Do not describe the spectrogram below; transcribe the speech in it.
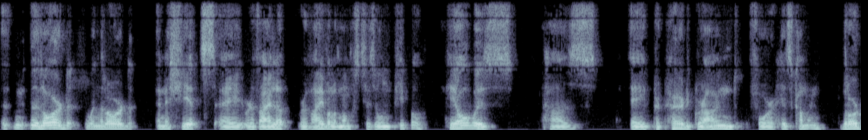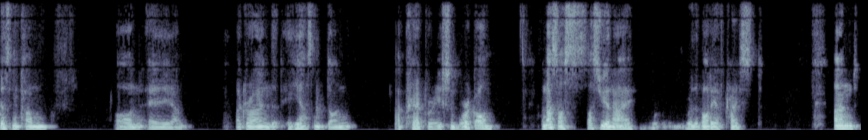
the Lord, when the Lord initiates a revival, revival amongst his own people, he always has a prepared ground for his coming. The Lord doesn't come on a, um, a ground that he hasn't done a preparation work on. And that's us, that's you and I. We're the body of Christ. And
